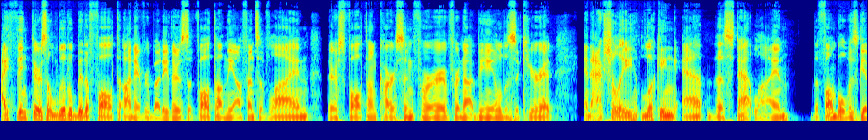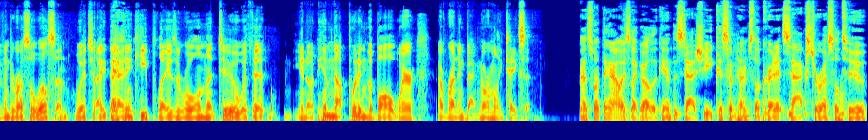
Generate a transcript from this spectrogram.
I think there's a little bit of fault on everybody. There's a fault on the offensive line. There's fault on Carson for for not being able to secure it. And actually, looking at the stat line, the fumble was given to Russell Wilson, which I, I think he plays a role in that too. With it, you know, him not putting the ball where a running back normally takes it. That's one thing I always like about looking at the stat sheet because sometimes they'll credit sacks to Russell too.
